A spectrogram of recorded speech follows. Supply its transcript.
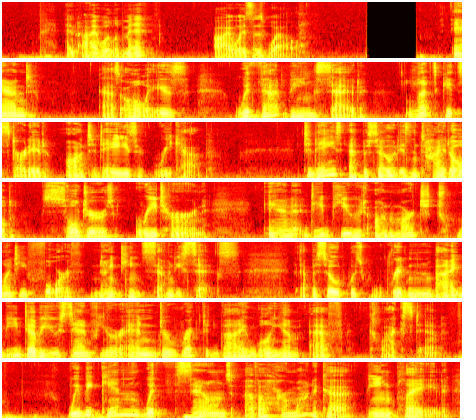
And I will admit, I was as well. And, as always, with that being said, let's get started on today's recap. Today's episode is entitled Soldiers Return and debuted on March 24th, 1976. Episode was written by B.W. Sandefur and directed by William F. Claxton. We begin with sounds of a harmonica being played.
